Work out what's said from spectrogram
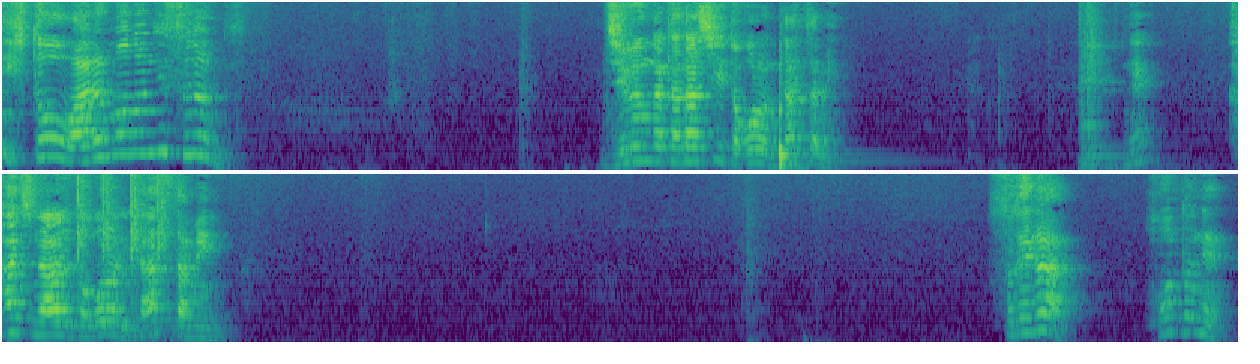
うに人を悪者にするんです。自分が正しいところに立つために。ね。価値のあるところに立つために。それが本当ね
